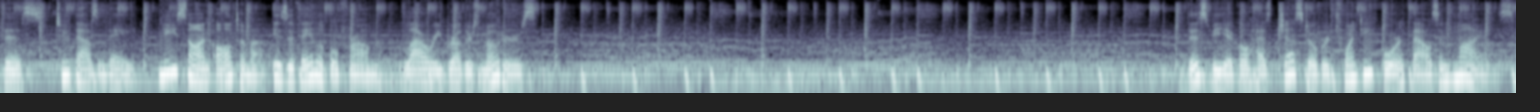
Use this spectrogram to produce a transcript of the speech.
This 2008 Nissan Altima is available from Lowery Brothers Motors. This vehicle has just over 24,000 miles.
